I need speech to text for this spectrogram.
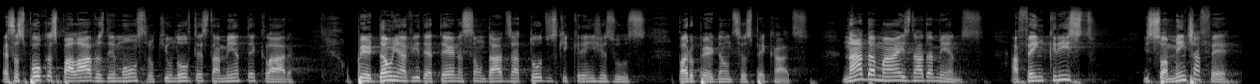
Essas poucas palavras demonstram que o Novo Testamento declara: o perdão e a vida eterna são dados a todos os que creem em Jesus, para o perdão de seus pecados. Nada mais, nada menos. A fé em Cristo, e somente a fé,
